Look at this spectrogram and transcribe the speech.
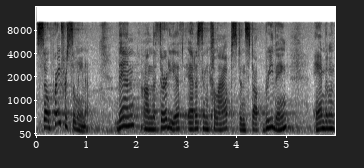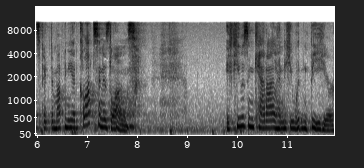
So pray for Selena. Then on the 30th, Edison collapsed and stopped breathing. Ambulance picked him up and he had clots in his lungs. If he was in Cat Island, he wouldn't be here.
